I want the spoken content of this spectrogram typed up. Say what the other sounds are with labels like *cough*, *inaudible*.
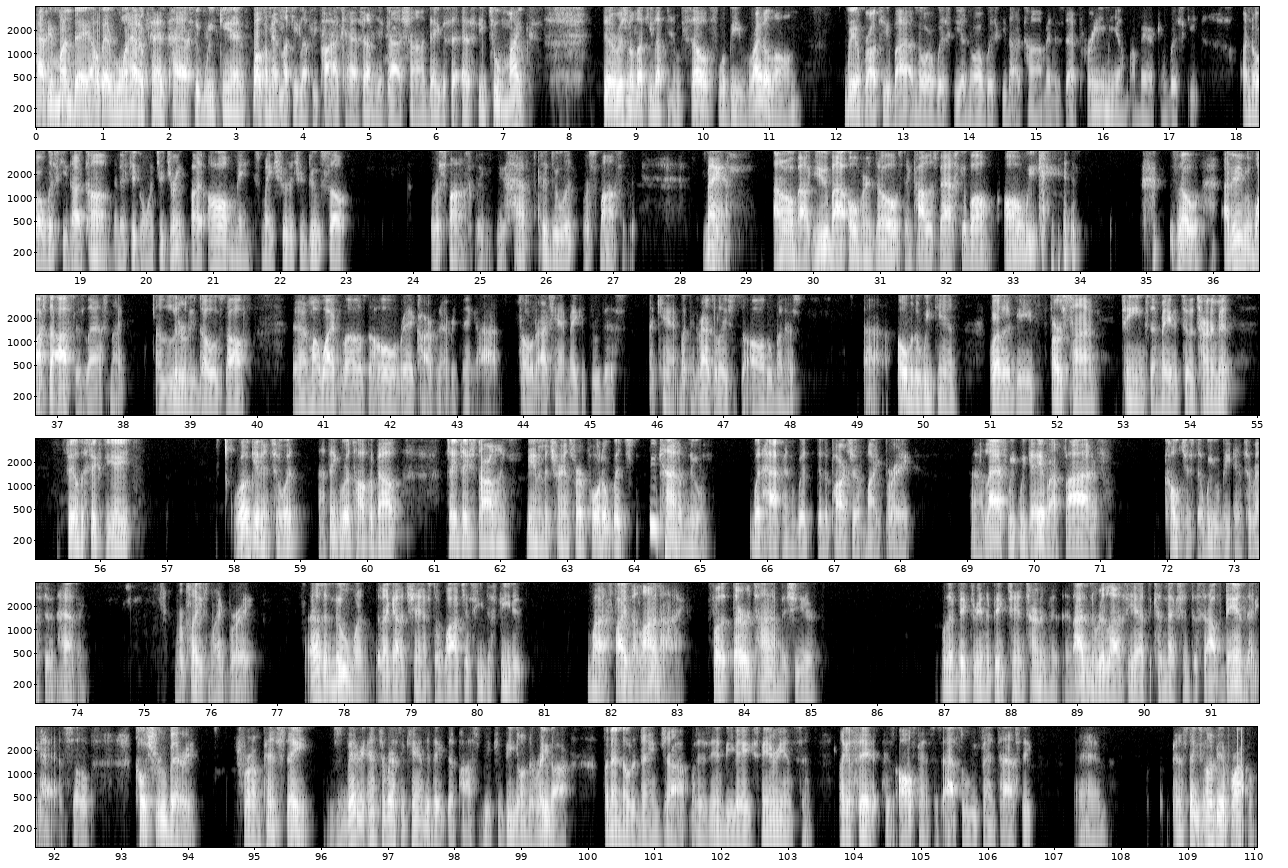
Happy Monday. I hope everyone had a fantastic weekend. Welcome in Lucky Lefty Podcast. I'm your guy, Shaun Davis at SD2 Mics. The original Lucky Lefty himself will be right along. We are brought to you by Anora Whiskey, AnoraWhiskey.com. It is that premium American whiskey, AnoraWhiskey.com. And if you're going to drink, by all means, make sure that you do so responsibly. You have to do it responsibly. Man, I don't know about you, but I overindulged in college basketball all *laughs* weekend. so I didn't even watch the Oscars last night. I literally dozed off. My wife loves the whole red carpet and everything. And I told her I can't make it through this. I can't. But congratulations to all the winners uh, over the weekend, whether it be first time teams that made it to the tournament, field of 68. We'll get into it. I think we'll talk about JJ Starling being in the transfer portal, which we kind of knew would happen with the departure of Mike Brey. Uh, last week, we gave our five coaches that we would be interested in having replace Mike Brey. There's a new one that I got a chance to watch as he defeated my fighting Illini for the third time this year with a victory in the Big Ten tournament. And I didn't realize he had the connection to South Bend that he has. So Coach Shrewsberry from Penn State is a very interesting candidate that possibly could be on the radar for that Notre Dame job with his NBA experience. And like I said, his offense is absolutely fantastic. And Penn State's going to be a problem.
